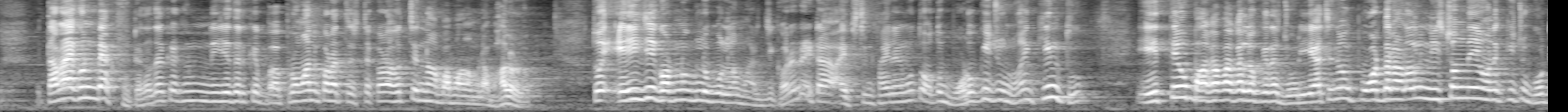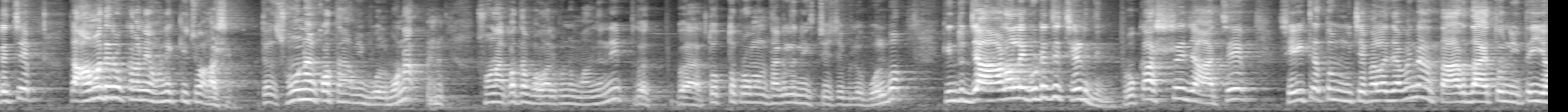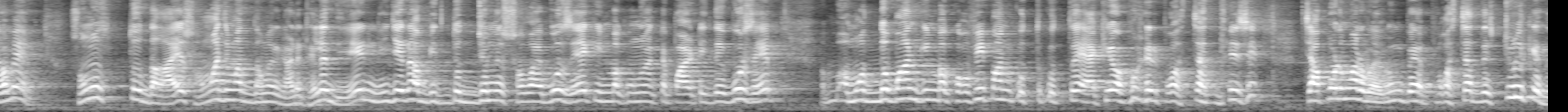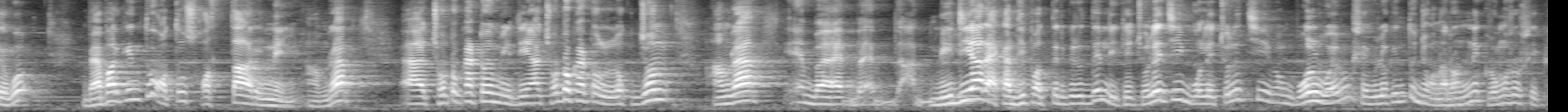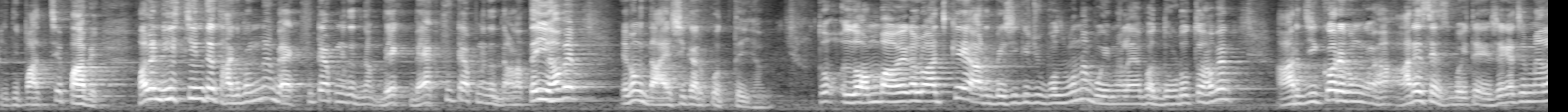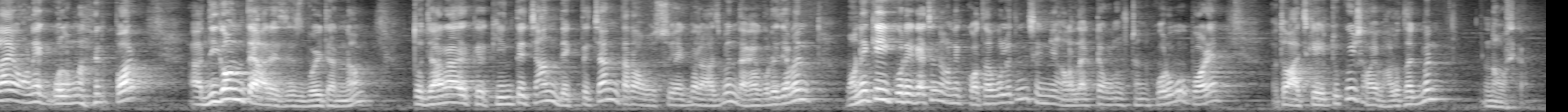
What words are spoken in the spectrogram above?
তারা এখন ব্যাকফুটে তাদেরকে এখন নিজেদেরকে প্রমাণ করার চেষ্টা করা হচ্ছে, না বাবা আমরা ভালো লোক। তো এই যে ঘটনাগুলো বললাম আর্জি করেন, এটা এপস্টিন ফাইলের মতো অত বড় কিছু নয়, কিন্তু এতেও বাঘা বাঘা লোকেরা জড়িয়ে আছেন এবং পর্দার আড়ালে নিঃসন্দেহে অনেক কিছু ঘটেছে। তা আমাদেরও কানে অনেক কিছু আসে। তো শোনা কথা আমি বলব না। শোনা কথা বলার কোনো মানে নেই। তথ্য প্রমাণ থাকলে নিশ্চয়ই সেগুলো বলব। কিন্তু যা আড়ালে ঘটেছে ছেড়ে দিন। প্রকাশ্যে যা আছে, সেইটা তো মুছে ফেলা যাবে না। তার দায় তো নিতেই হবে। সমস্ত দায় সমাজ মাধ্যমের ঘাড়ে ঠেলে দিয়ে নিজেরা বিদ্যুৎজনের সভায় বসে কিংবা কোনো একটা পার্টিতে বসে মদ্যপান কিংবা কফি পান করতে করতে একে অপরের পশ্চাৎ দেশে চাপড় মারবো এবং পশ্চাৎ দেশ চুলকে দেবো। ব্যাপার কিন্তু অত সস্তা আর নেই। আমরা ছোটোখাটো মিডিয়া, ছোটোখাটো লোকজন আমরা মিডিয়ার একাধিপত্যের বিরুদ্ধে লিখে চলেছি, বলে চলেছি এবং বলব এবং সেগুলো কিন্তু জনারণ্যে ক্রমশ স্বীকৃতি পাচ্ছে, পাবে। ফলে নিশ্চিন্তে থাকবেন না, ব্যাকফুটে আপনাদের ব্যাক- ব্যাকফুটে আপনাদের দাঁড়াতেই হবে। এবং দায় স্বীকার করতেই হবে। তো লম্বা হয়ে গেল আজকে, আর বেশি কিছু বলব না। বইমেলায় আবার দৌড়তে হবে। আরজিকর এবং আরএসএস বইটা এসে গেছে মেলায়। অনেক গোলমালের পর দিগন্তে আরএসএস বইটার নাম। তো যারা কিনতে চান, দেখতে চান, তারা অবশ্যই একবার আসবেন, দেখা করে যাবেন। অনেকেই করে গেছেন, অনেক কথা বলেছেন, সেই নিয়ে আলাদা একটা অনুষ্ঠান করব পরে। তো আজকে এইটুকুই। সবাই ভালো থাকবেন। নমস্কার।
